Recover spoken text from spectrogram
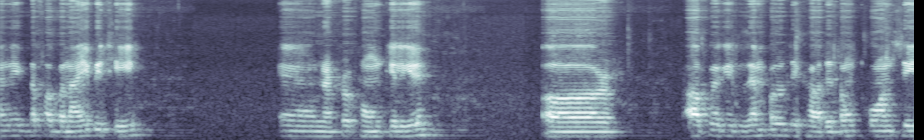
मैंने एक दफ़ा बनाई भी थी नेटवर्क होम के लिए। और आपको एक एग्जांपल दिखा देता हूँ कौन सी।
